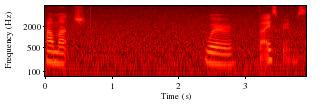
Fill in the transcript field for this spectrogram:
how much were the ice creams?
